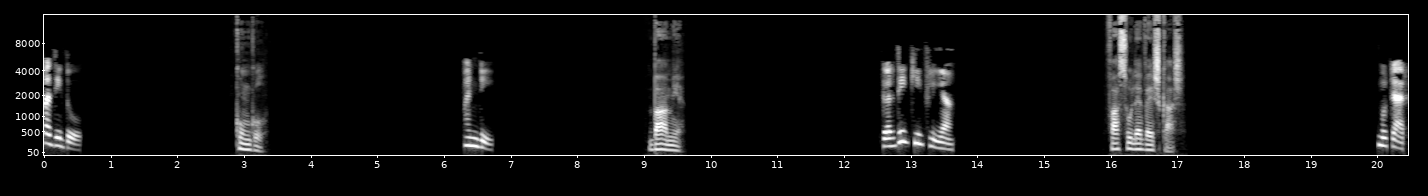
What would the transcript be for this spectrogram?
बादाम Bajame. पदिदू Kungull. भंडी Bamje. गर्दी की फलियां Fasule veshkash. मुटर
